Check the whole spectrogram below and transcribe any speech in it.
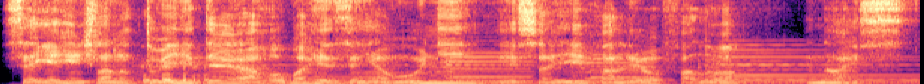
Segue a gente lá no Twitter, arroba resenhauni. É isso aí, valeu, falou, é nóis.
